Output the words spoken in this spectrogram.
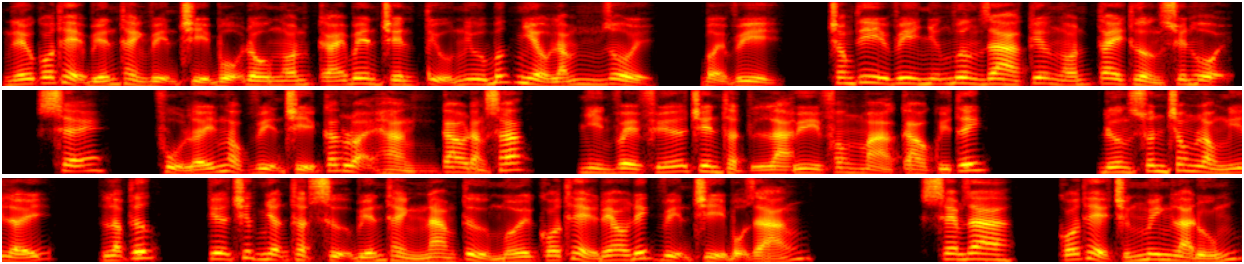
Nếu có thể biến thành vịn chỉ bộ đồ ngón cái bên trên tiểu như bức nhiều lắm rồi, bởi vì trong thi vi những vương gia kia ngón tay thường xuyên hội sẽ phủ lấy ngọc vịn chỉ các loại hàng cao đẳng sắc, nhìn về phía trên thật là uy phong mà cao quý tích. Đường Xuân trong lòng nghĩ lấy, lập tức, kia chiếc nhẫn thật sự biến thành nam tử mới có thể đeo đích vịn chỉ bộ dáng. Xem ra, có thể chứng minh là đúng,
